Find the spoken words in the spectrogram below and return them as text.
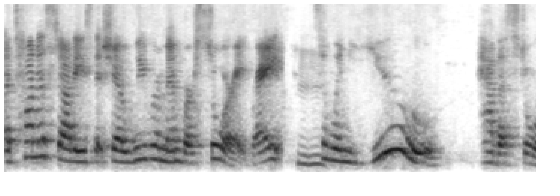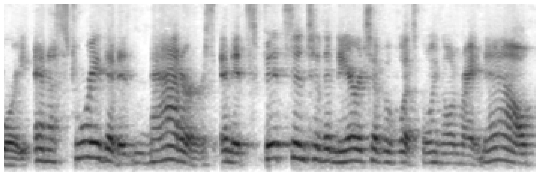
a ton of studies that show we remember story, right? Mm-hmm. So when you have a story and a story that it matters and it fits into the narrative of what's going on right now,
